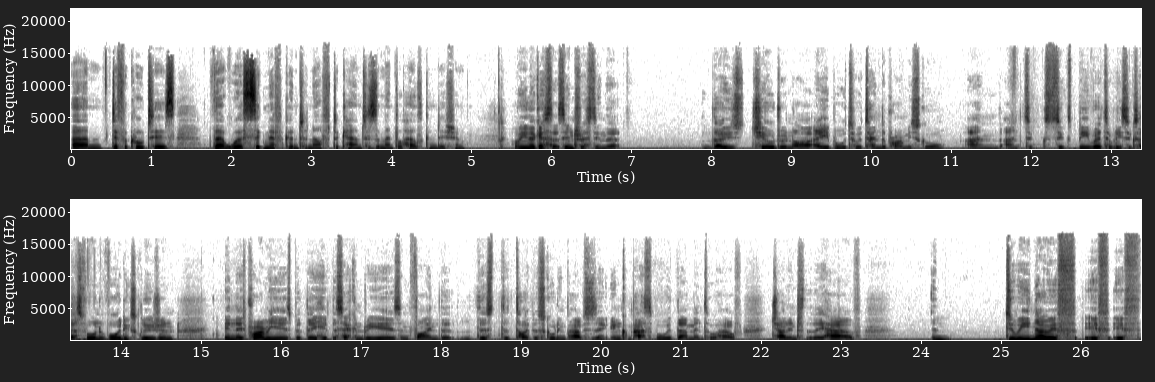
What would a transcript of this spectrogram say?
um, difficulties that were significant enough to count as a mental health condition. I mean, I guess that's interesting that those children are able to attend a primary school and and to, to be relatively successful and avoid exclusion in those primary years, but they hit the secondary years and find that this, the type of schooling perhaps is incompatible with that mental health challenge that they have. Do we know if if if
